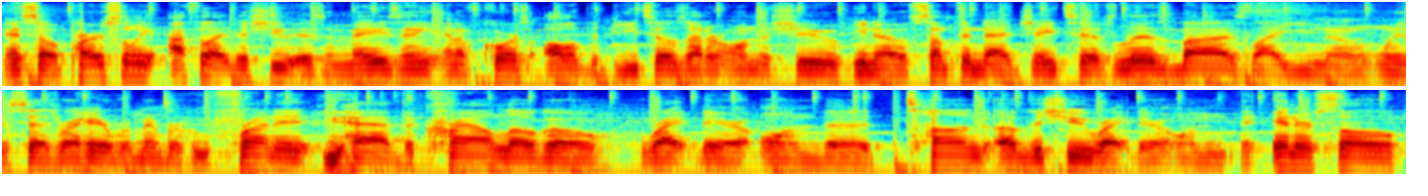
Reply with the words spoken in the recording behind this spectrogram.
And so personally, I feel like this shoe is amazing. And of course, all of the details that are on the shoe, you know, something that Jae Tips lives by is like, you know, when it says right here, remember who fronted, you have the crown logo right there on the tongue of the shoe, right there on the inner sole.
